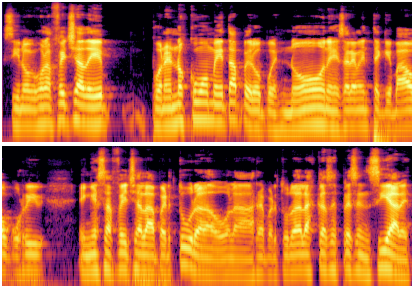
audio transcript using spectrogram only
sino que es una fecha de ponernos como meta, pero pues no necesariamente que va a ocurrir en esa fecha la apertura o la reapertura de las clases presenciales.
